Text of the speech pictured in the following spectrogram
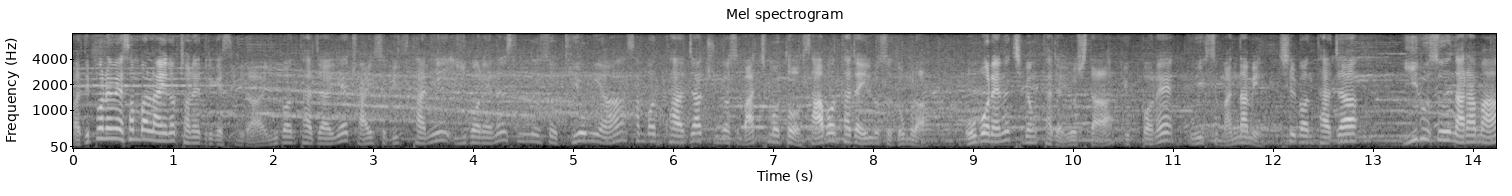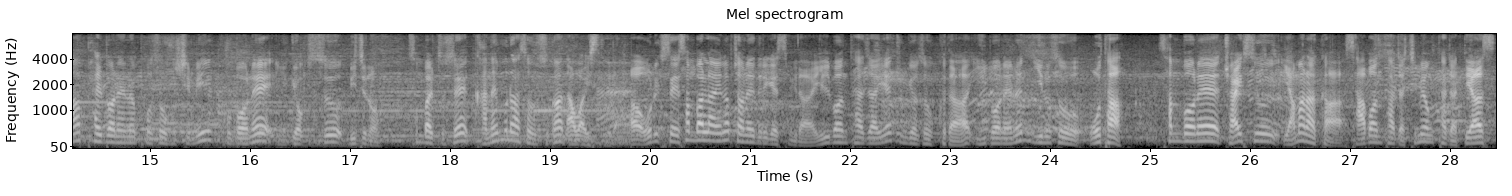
아, 니포넴의 선발 라인업 전해드리겠습니다. 1번 타자의 좌익수 미스타니, 2번에는 3루수 기요미야, 3번 타자 중견수 마츠모토, 4번 타자 1루수 노무라, 5번에는 지명타자 요시다, 6번에 우익수 만나미, 7번 타자 2루수 나라마, 8번에는 포수 후시미, 9번에 유격수 미즈노, 선발 투수에 가네무라 선수가 나와 있습니다. 아, 오릭스의 선발 라인업 전해드리겠습니다. 1번 타자의 중견수 후크다, 2번에는 2루수 오타, 3번에 좌익수 야마나카, 4번 타자 지명타자 디아스,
